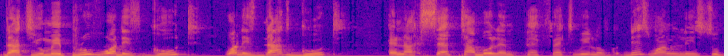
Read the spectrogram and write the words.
that you may prove what is good, what is that good and acceptable and perfect will of God. This one leads to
